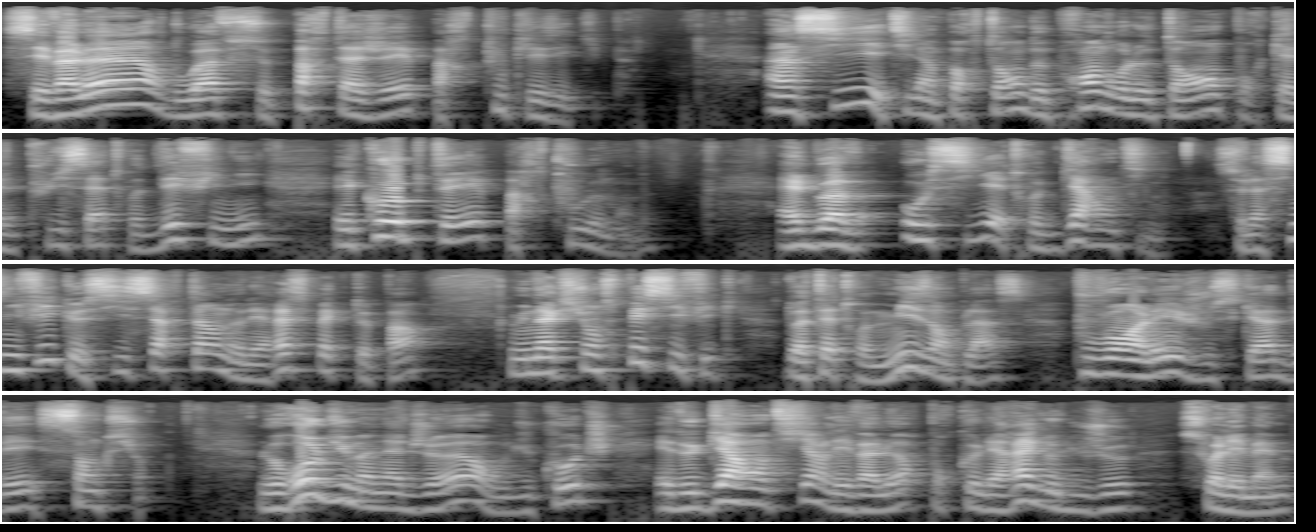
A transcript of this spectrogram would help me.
Ces valeurs doivent se partager par toutes les équipes. Ainsi est-il important de prendre le temps pour qu'elles puissent être définies et cooptées par tout le monde. Elles doivent aussi être garanties. Cela signifie que si certains ne les respectent pas, une action spécifique doit être mise en place, pouvant aller jusqu'à des sanctions. Le rôle du manager ou du coach est de garantir les valeurs pour que les règles du jeu soient les mêmes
